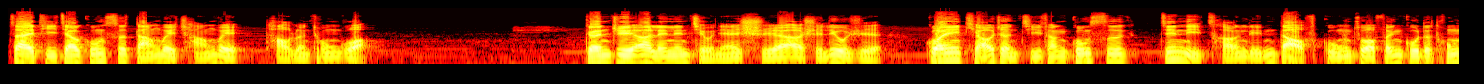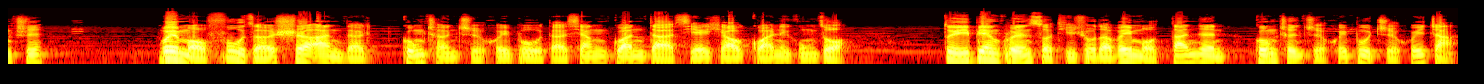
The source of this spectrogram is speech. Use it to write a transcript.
再提交公司党委常委讨论通过。根据二零零九年十月二十六日关于调整集团公司经理层领导工作分工的通知，魏某负责涉案的工程指挥部的相关的协调管理工作。对于辩护人所提出的魏某担任工程指挥部指挥长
